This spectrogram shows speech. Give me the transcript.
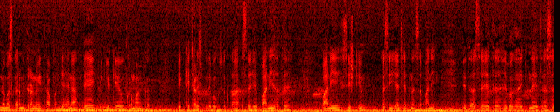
नमस्कार मित्रांनो इथं आपण जे आहे ना ते केव क्रमांक एक्केचाळीसमध्ये बघू शकता. असं हे पाणी जातं पाणी सिस्टीम कशी याच्यातनं असं पाणी येतं असं येतं. हे बघा इथनं येतं असं.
